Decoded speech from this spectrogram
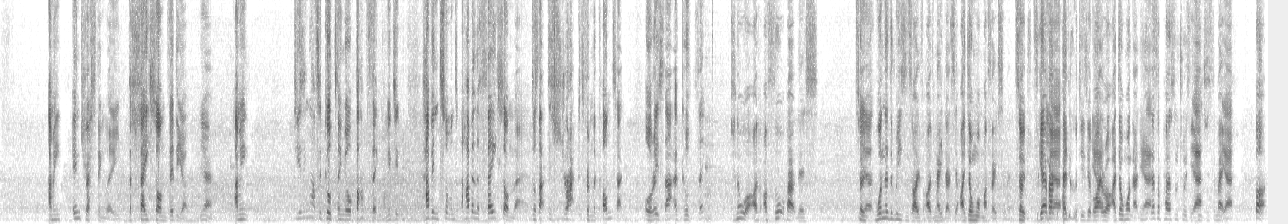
I mean, interestingly, the face on video. Yeah. I mean, do you think that's a good thing or a bad thing? I mean, do you, having someone having the face on there does that distract from the content, or is that a good thing? Do you know what? I've, I've thought about this. So Yeah. one of the reasons I've, I've made that is I don't want my face on it. So forget about Yeah. the pedagogy, is it Yeah. right or wrong? I don't want that. Yeah. That's a personal choice for teachers to make. But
